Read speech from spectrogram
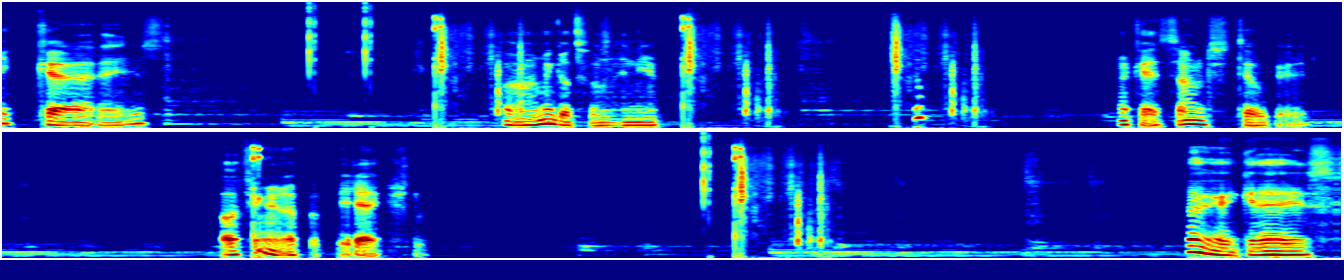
Hey guys. Oh, let me go to the menu. Okay, sounds still good. I'll turn it up a bit actually. Alright guys.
